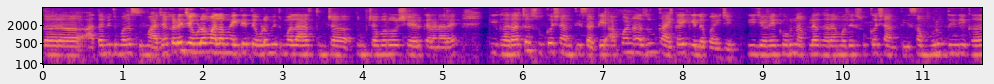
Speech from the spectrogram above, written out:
तर आता मी तुम्हाला माझ्याकडे जेवढं मला माहिती आहे तेवढं मी तुम्हाला आज तुमच्या तुमच्याबरोबर शेअर करणार आहे की घराच्या सुखशांतीसाठी आपण अजून काय काय केलं पाहिजे की जेणेकरून आपल्या घरामध्ये सुखशांती समृद्धीने घर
